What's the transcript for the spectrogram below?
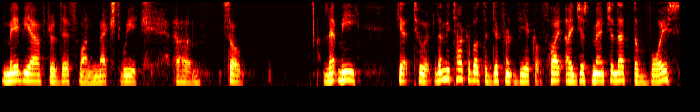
maybe after this one next week. Um, so let me get to it. Let me talk about the different vehicles. So I, I just mentioned that the voice,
